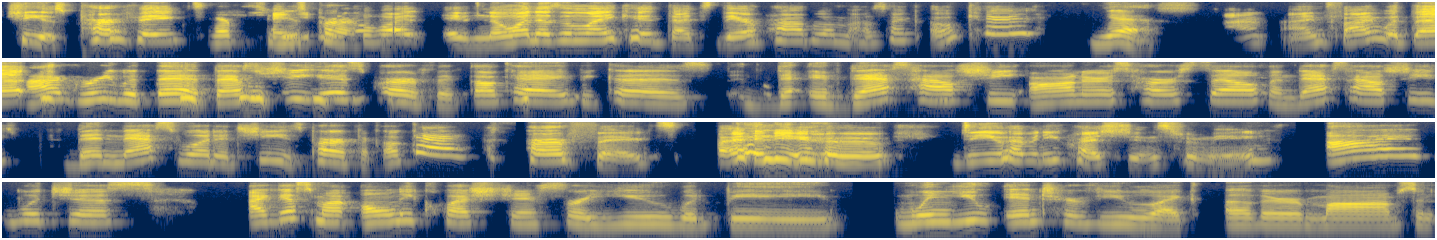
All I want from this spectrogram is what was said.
She is perfect. Yep. She and is you perfect. know what? If no one doesn't like it, that's their problem. I was like, Okay, Yes. I'm, I'm fine with that. I agree with that. That's she is perfect. Okay. Because th- if that's how she honors herself and that's how she's then that's what it she's perfect. Okay. Perfect. Anywho, do you have any questions for me? I would just, I guess my only question for you would be when you interview like other moms and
